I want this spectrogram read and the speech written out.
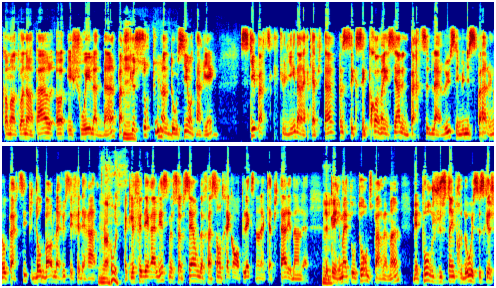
comme Antoine en parle, a échoué là-dedans parce Mm. que surtout dans le dossier ontarien, ce qui est particulier dans la capitale, c'est que c'est provincial une partie de la rue, c'est municipal une autre partie, puis de l'autre bord de la rue, c'est fédéral. Ah oui. Fait que le fédéralisme s'observe de façon très complexe dans la capitale et dans le, le Mm. périmètre autour du Parlement. Mais pour Justin Trudeau, et c'est ce que je,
